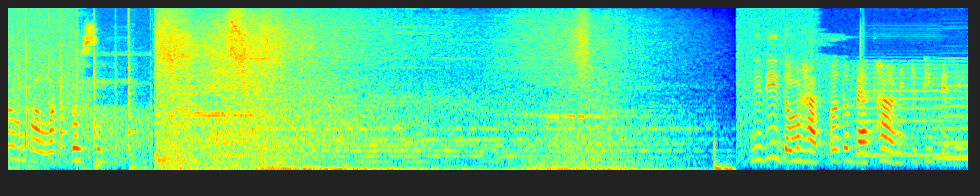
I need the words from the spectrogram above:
আমার ভালো লাগতেছে। দিদি তোমার হাত পা তো ব্যথা আমি একটু টিপে দিই।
